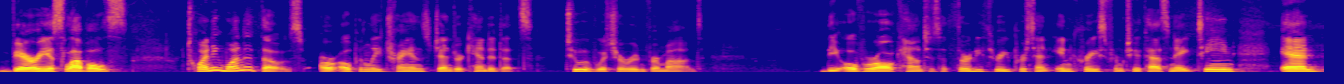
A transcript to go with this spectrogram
various levels. 21 of those are openly transgender candidates, two of which are in Vermont. The overall count is a 33% increase from 2018. And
